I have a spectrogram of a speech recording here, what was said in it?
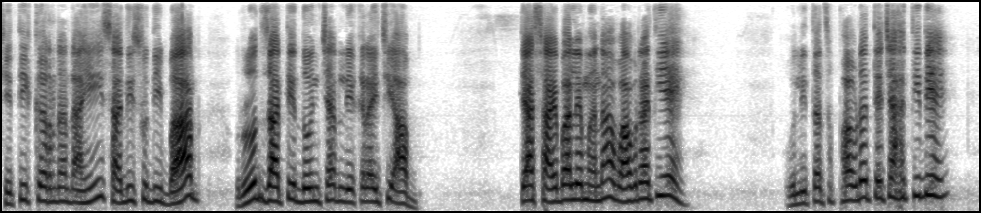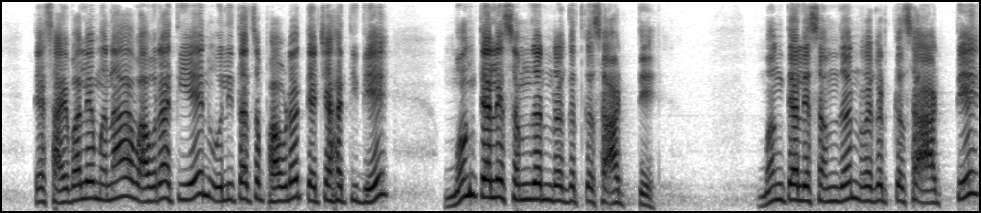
शेती करणं नाही साधीसुधी बाब रोज जाते दोन चार लेकरायची आब. त्या साहेबाले म्हणा वावरात ये. ओलिताचं फावडं त्याच्या हाती दे. त्या साहेबाले म्हणा वावरात ये ओलिताचं फावडं त्याच्या हाती दे. मग त्याले समजन रगत कसं आटते. मग त्याले समजण रगत कसं आटते.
